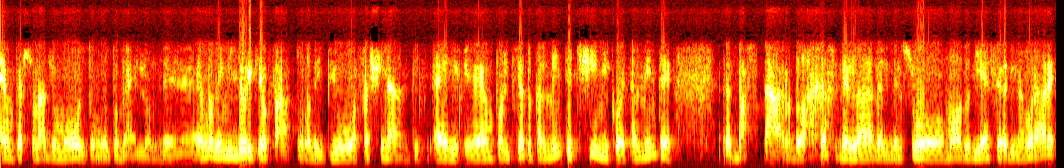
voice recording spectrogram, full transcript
è un personaggio molto molto bello, eh, è uno dei migliori che ho fatto, uno dei più affascinanti, è, è un poliziotto talmente cinico e talmente bastardo nel, nel- nel suo modo di essere e di lavorare,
